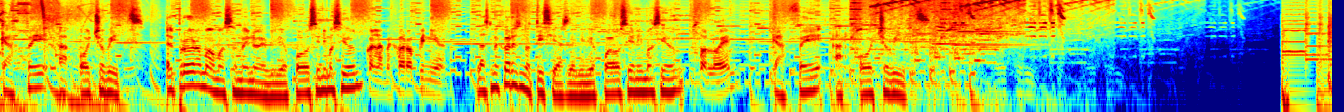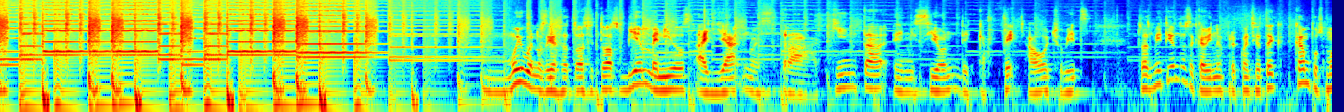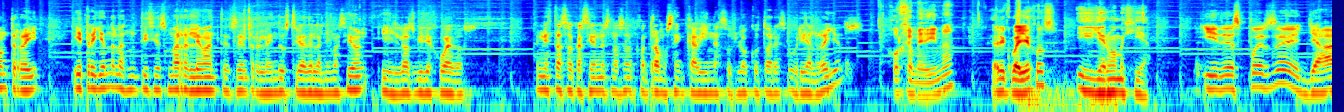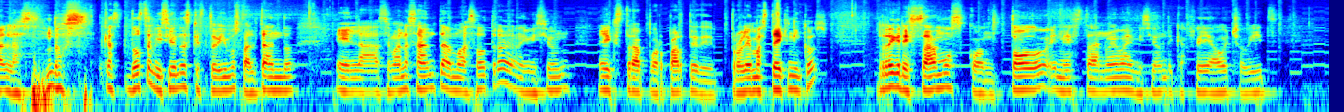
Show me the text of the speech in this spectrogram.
Café a 8 bits, el programa más ameno de videojuegos y animación con la mejor opinión. Las mejores noticias de videojuegos y animación Solo en Café a 8 bits. Muy buenos días a todas y todas, bienvenidos a ya nuestra quinta emisión de Café a 8 bits, transmitiendo desde cabina en Frecuencia Tech, Campus Monterrey y trayendo las noticias más relevantes dentro de la industria de la animación y los videojuegos. En estas ocasiones nos encontramos en cabina sus locutores Uriel Reyes Jorge Medina. Eric Vallejos. Y Guillermo Mejía. y después de ya las dos, dos emisiones que estuvimos faltando en la Semana Santa más otra emisión extra por parte de problemas técnicos, regresamos con todo en esta nueva emisión de Café a 8 bits.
